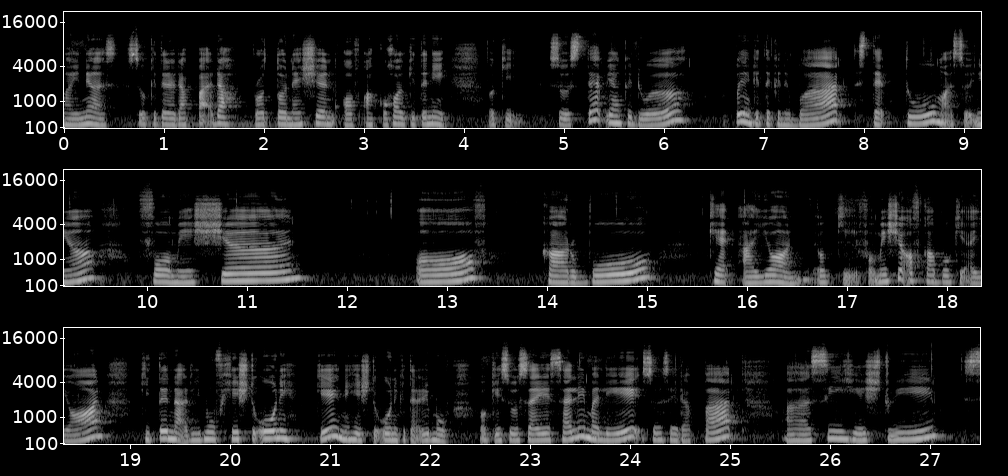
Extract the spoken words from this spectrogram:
minus. So kita dah dapat dah protonation of alcohol kita ni. Okay. So step yang kedua, apa yang kita kena buat? Step 2 maksudnya formation of carbo cation. Okay, formation of carbo cation, kita nak remove H2O ni. Okay, ni H2O ni kita nak remove. Okay, so saya salin balik. So saya dapat uh, CH3, C,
